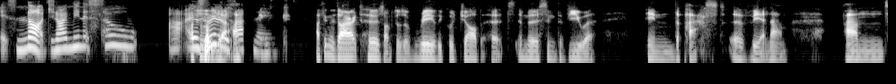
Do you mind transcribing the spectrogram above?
it's not. Do you know what i mean? It's so uh, it was really yeah, fascinating. I think, I think the director herzog does a really good job at immersing the viewer in the past of vietnam and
